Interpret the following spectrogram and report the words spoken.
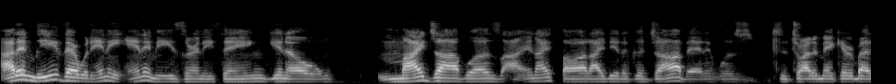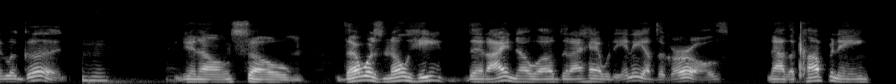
I didn't leave there with any enemies or anything. You know, my job was, and I thought I did a good job at it, was to try to make everybody look good. Mhm. You know, so there was no heat that I know of that I had with any of the girls. Now the company,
